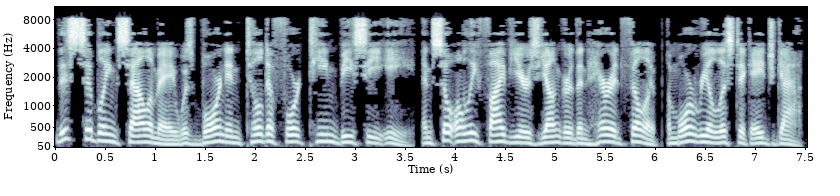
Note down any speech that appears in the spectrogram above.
This sibling Salome was born in tilde 14 BCE, and so only five years younger than Herod Philip a more realistic age gap.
